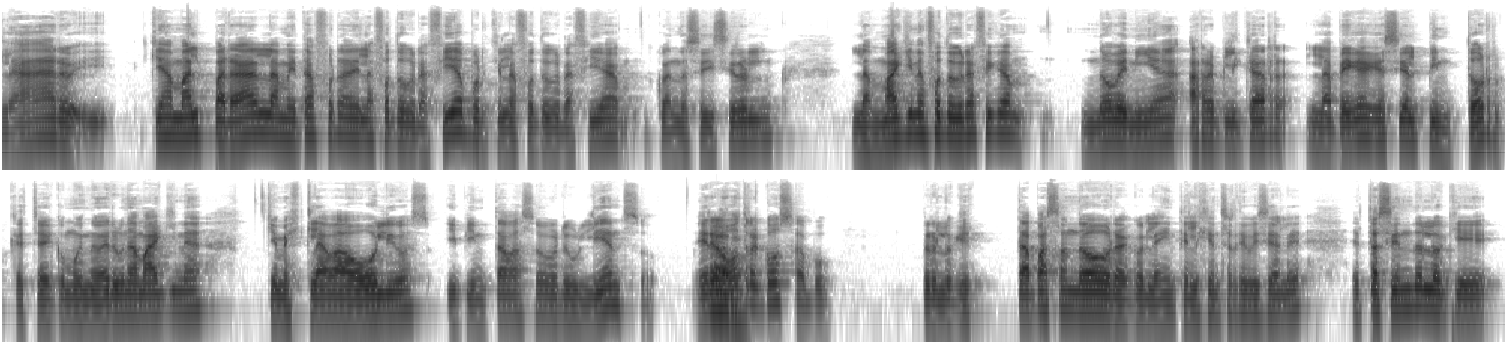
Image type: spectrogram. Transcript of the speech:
Claro, y queda mal parar la metáfora de la fotografía, porque la fotografía, cuando se hicieron las máquinas fotográficas, no venía a replicar la pega que hacía el pintor, ¿cachai? Como no era una máquina que mezclaba óleos y pintaba sobre un lienzo. Era Claro. otra cosa, po. Pero lo que está pasando ahora con las inteligencias artificiales está haciendo lo que,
